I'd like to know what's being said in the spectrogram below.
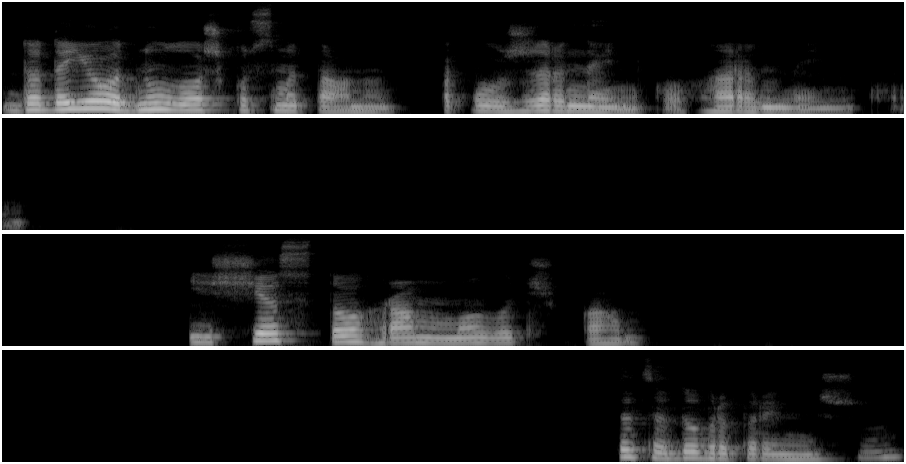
Додаю одну ложку сметану, таку жирненьку, гарненьку. І ще 100 грам молочка. Все це добре перемішую.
